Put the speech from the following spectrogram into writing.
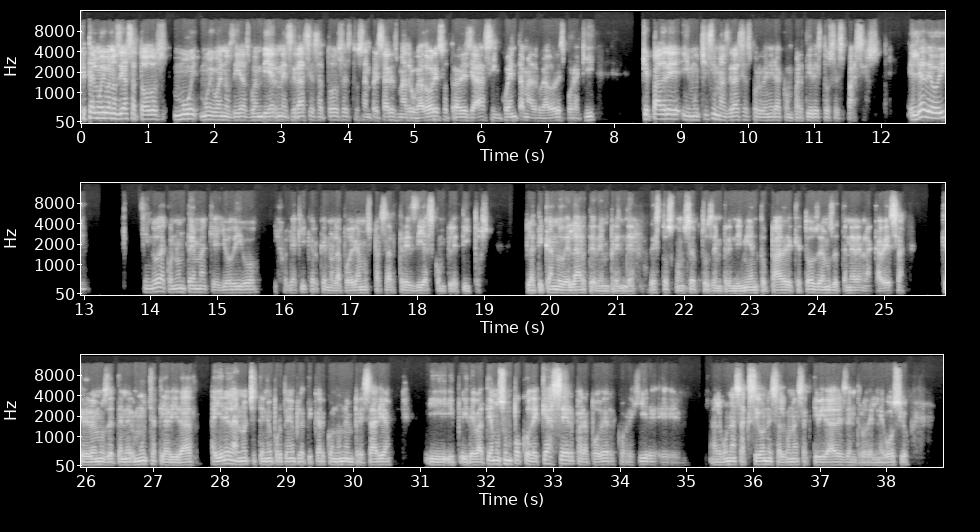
¿Qué tal? Muy buenos días a todos. Muy, muy buenos días. Buen viernes. Gracias a todos estos empresarios madrugadores. Otra vez ya 50 madrugadores por aquí. Qué padre y muchísimas gracias por venir a compartir estos espacios. El día de hoy, sin duda con un tema que yo digo, híjole, aquí creo que nos la podríamos pasar tres días completitos, platicando del arte de emprender, de estos conceptos de emprendimiento, padre, que todos debemos de tener en la cabeza, que debemos de tener mucha claridad Ayer en la noche tenía oportunidad de platicar con una empresaria y, debatíamos un poco de qué hacer para poder corregir eh, algunas acciones, algunas actividades dentro del negocio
